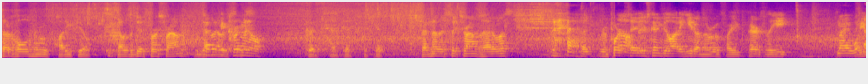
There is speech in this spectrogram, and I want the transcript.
Cut a hole in the roof. How do you feel? That was a good first round. We Feel like a six. criminal. Good, good, good, good, good. Got another six rounds ahead of us. Reports No, say there's going to be a lot of heat on the roof. Are you prepared for the heat? My Have you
